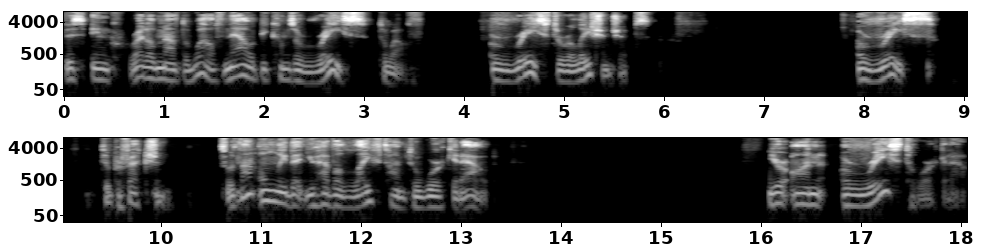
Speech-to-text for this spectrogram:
this incredible amount of wealth, now it becomes a race to wealth, a race to relationships, a race to perfection. So it's not only that you have a lifetime to work it out, you're on a race to work it out.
